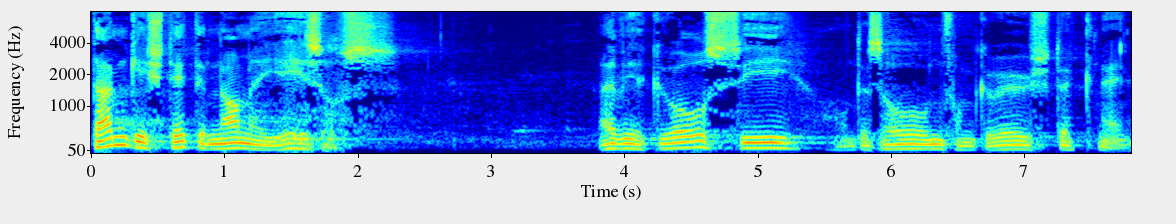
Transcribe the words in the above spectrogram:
Dann gesteht der Name Jesus. Er wird groß sein und der Sohn vom Größten genannt.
